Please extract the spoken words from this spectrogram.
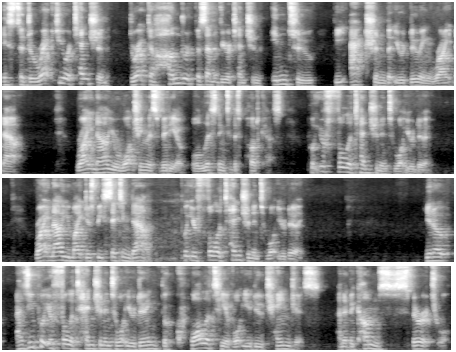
is to direct your attention, direct 100% of your attention into the action that you're doing right now. Right now, you're watching this video or listening to this podcast. Put your full attention into what you're doing. Right now, you might just be sitting down. Put your full attention into what you're doing. You know, as you put your full attention into what you're doing, the quality of what you do changes and it becomes spiritual.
